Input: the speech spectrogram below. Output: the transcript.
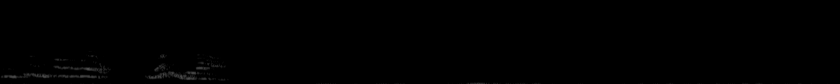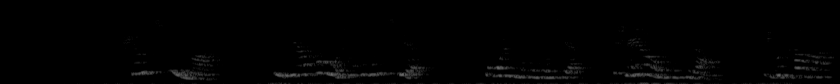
你这一下子问，我怎么知道啊？生气吗？你居然问我生不生气？我为什么会生气？是谁惹我生气的？你不知道吗？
